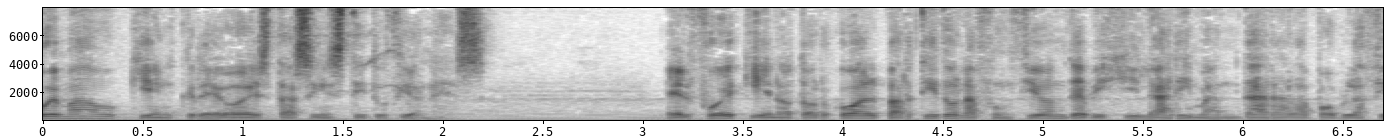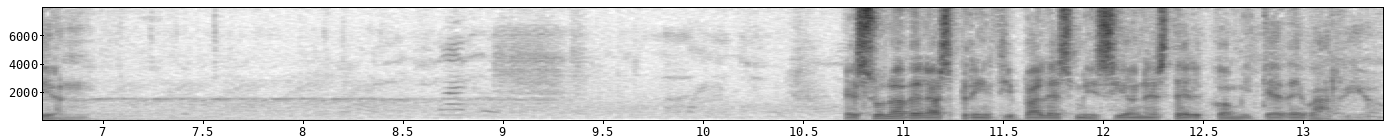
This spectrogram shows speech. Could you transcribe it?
Fue Mao quien creó estas instituciones. Él fue quien otorgó al partido la función de vigilar y mandar a la población. Es una de las principales misiones del comité de barrio.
